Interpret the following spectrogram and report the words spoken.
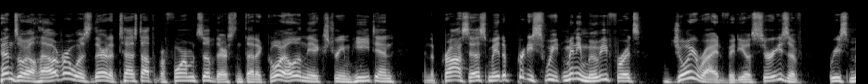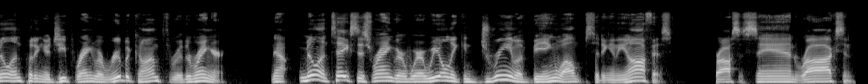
Pennzoil, however, was there to test out the performance of their synthetic oil in the extreme heat, and in the process, made a pretty sweet mini movie for its Joyride video series of Rhys Millen putting a Jeep Wrangler Rubicon through the ringer. Now, Millen takes this Wrangler where we only can dream of being while sitting in the office, across the sand, rocks, and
